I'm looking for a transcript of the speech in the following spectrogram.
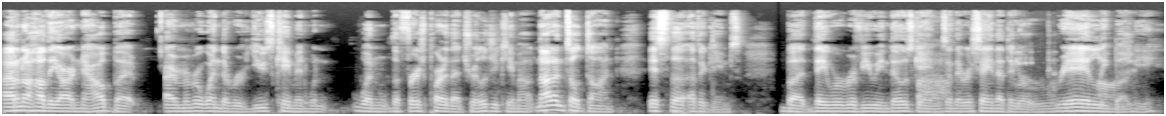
I don't know how they are now, but I remember when the reviews came in when when the first part of that trilogy came out. Not until Dawn, it's the other games, but they were reviewing those games Oh, and they were saying that they were really buggy.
